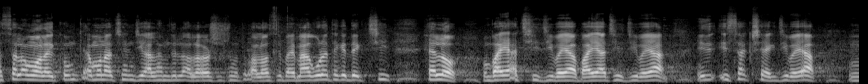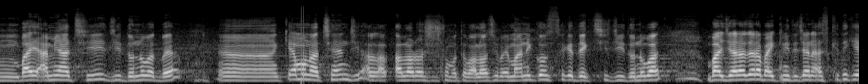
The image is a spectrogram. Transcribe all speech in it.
আসসালামু আলাইকুম। কেমন আছেন? জি, আলহামদুলিল্লাহ আল্লাহ মতো ভালো আছি। ভাই, মাগুরা থেকে দেখছি। হ্যালো ভাই আছি। জি, ভাইয়া, ভাই আছি। জি, ভাইয়া ইসাক শেখ। জি, ভাইয়া ভাই, আমি আছি। জি, ধন্যবাদ ভাইয়া। কেমন আছেন? জি, আল্লাহ, আল্লাহর অশেষ মতো ভালো আছি। ভাই, মানিকগঞ্জ থেকে দেখছি, জি, ধন্যবাদ। ভাই, যারা যারা বাইক নিতে চান, আজকে থেকে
